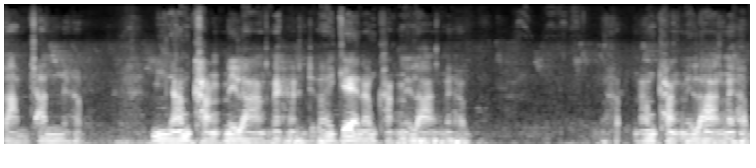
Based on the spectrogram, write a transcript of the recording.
สามชั้นนะครับ มีน้ำขังในรางนะฮะเดี๋ยวต้องให้แก้น้ำขังในรางนะครับนะครับ น้ำขังในรางนะครับ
